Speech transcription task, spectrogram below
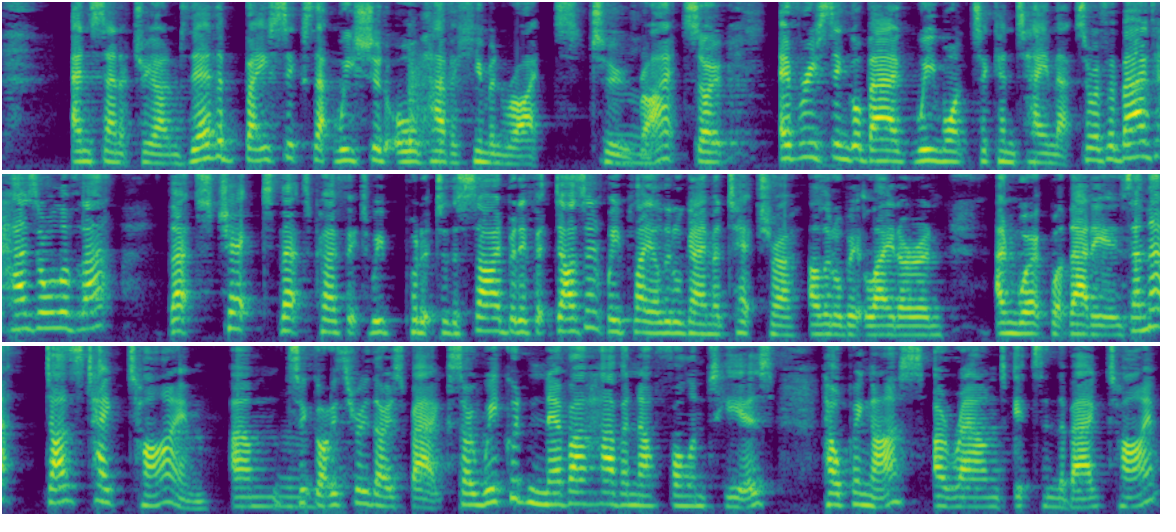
and sanitary items. They're the basics that we should all have a human right to, hmm. right? So every single bag we want to contain that. So if a bag has all of that, that's checked. That's perfect. We put it to the side. But if it doesn't, we play a little game of Tetris a little bit later and, and work what that is. And that does take time um, to go through those bags. So we could never have enough volunteers helping us around it's in the bag time.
